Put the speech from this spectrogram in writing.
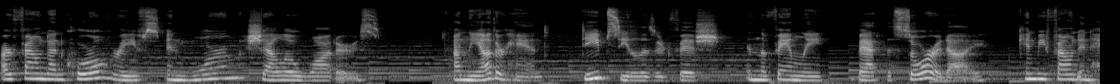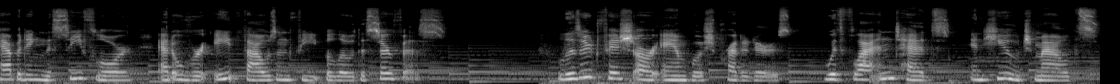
are found on coral reefs in warm, shallow waters. On the other hand, deep sea lizardfish in the family Bathysauridae can be found inhabiting the seafloor at over 8,000 feet below the surface. Lizardfish are ambush predators with flattened heads and huge mouths.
